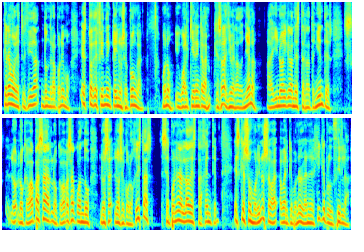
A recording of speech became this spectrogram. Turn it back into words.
Queremos electricidad, ¿dónde la ponemos? Estos defienden que ahí no se pongan. Bueno, igual quieren que, se la lleven a Doñana. Ahí no hay grandes terratenientes. Lo, que va a pasar, lo que va a pasar cuando los, ecologistas se ponen al lado de esta gente, es que esos molinos se va a haber que poner la energía y que producirla.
